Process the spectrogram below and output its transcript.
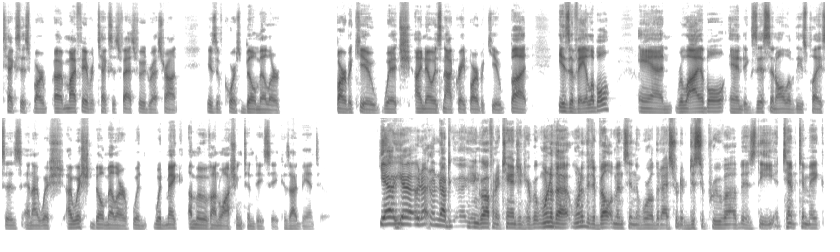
Texas bar, uh, my favorite Texas fast food restaurant is, of course, Bill Miller Barbecue, which I know is not great barbecue, but is available and reliable and exists in all of these places. And I wish, I wish Bill Miller would would make a move on Washington D.C. because I'd be into it. Yeah, yeah. Not, not to go off on a tangent here, but one of the one of the developments in the world that I sort of disapprove of is the attempt to make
